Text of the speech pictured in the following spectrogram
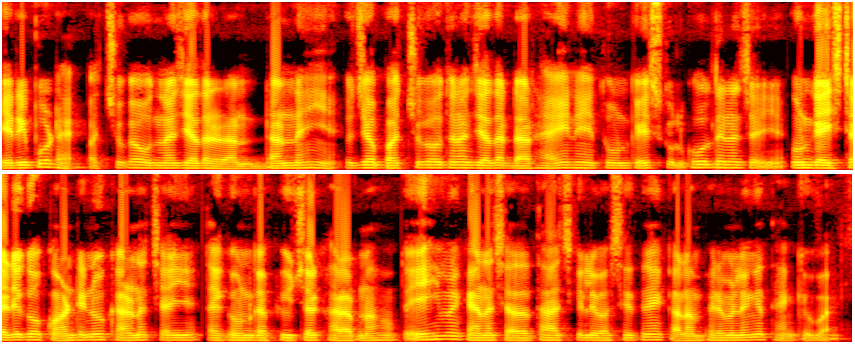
ये रिपोर्ट है, बच्चों का उतना ज़्यादा डर नहीं है। तो जब बच्चों का उतना ज़्यादा डर है ही नहीं तो उनका स्कूल खोल देना चाहिए। उनका स्टडी को कंटिन्यू करना चाहिए, ताकि उनका फ्यूचर खराब ना हो। तो यही मैं कहना चाहता था आज के लिए, बस इतने कलम फिर मिलेंगे। थैंक यू बाय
